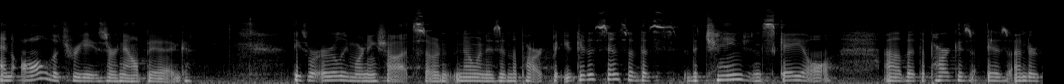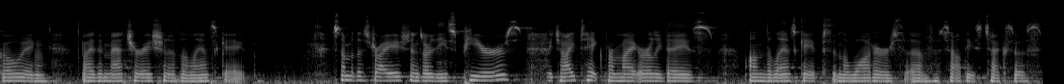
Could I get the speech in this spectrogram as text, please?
and all the trees are now big. These were early morning shots, so no one is in the park, but you get a sense of this, the change in scale uh, that the park is, is undergoing by the maturation of the landscape. Some of the striations are these piers, which I take from my early days on the landscapes in the waters of southeast Texas,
